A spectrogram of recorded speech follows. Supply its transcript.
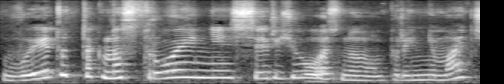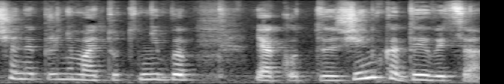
Ви тут так настроєні серйозно, приймати чи не приймати. Тут ніби як от жінка дивиться,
